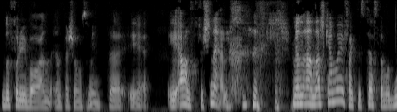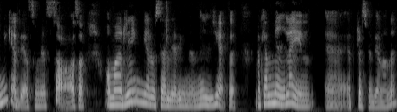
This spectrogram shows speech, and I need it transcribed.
Och då får det ju vara en, en person som inte är är allt för snäll. Men annars kan man ju faktiskt testa mot media som jag sa. Alltså, om man ringer och säljer in en nyhet. Man kan mejla in eh, ett pressmeddelande.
